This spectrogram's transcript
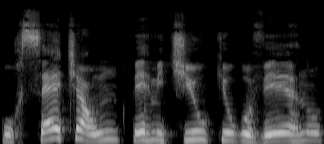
por 7 a 1 permitiu que o governo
